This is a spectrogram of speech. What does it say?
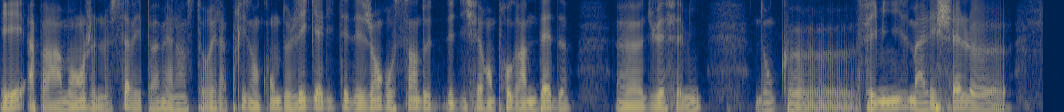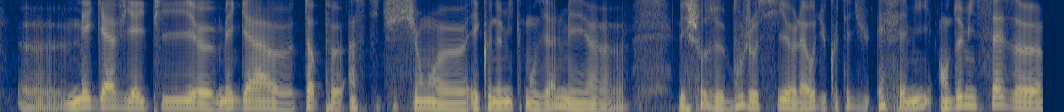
Et apparemment, je ne le savais pas, mais elle a instauré la prise en compte de l'égalité des genres au sein de- des différents programmes d'aide euh, du FMI. Donc, euh, féminisme à l'échelle euh, méga VIP, méga top institution économique mondiale, mais les choses bougent aussi là-haut du côté du FMI. En 2016, euh,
